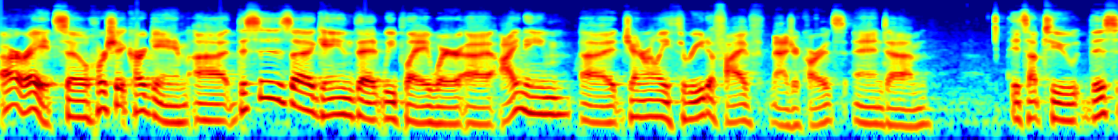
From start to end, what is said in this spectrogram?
All right, so horseshit card game. Uh, this is a game that we play where uh, I name uh, generally three to five magic cards, and um, it's up to this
